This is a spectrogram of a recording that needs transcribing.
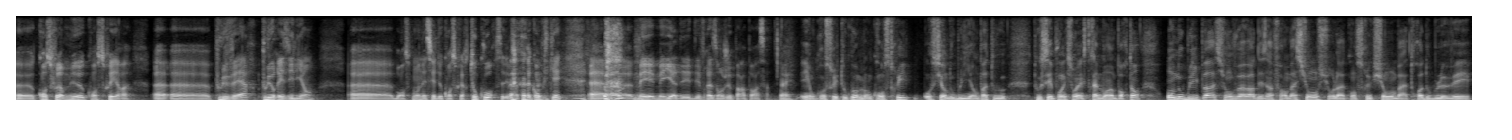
euh, construire mieux, construire euh, euh, plus vert, plus résilient. bon, en ce moment, on essaie de construire tout court, c'est très compliqué, mais il y a des, vrais enjeux par rapport à ça. et on construit tout court, mais on construit aussi en n'oubliant pas tous ces points qui sont extrêmement importants. On n'oublie pas, si on veut avoir des informations sur la construction, bah, www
